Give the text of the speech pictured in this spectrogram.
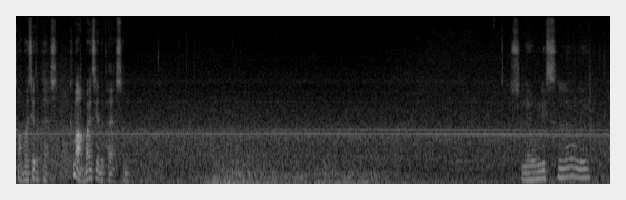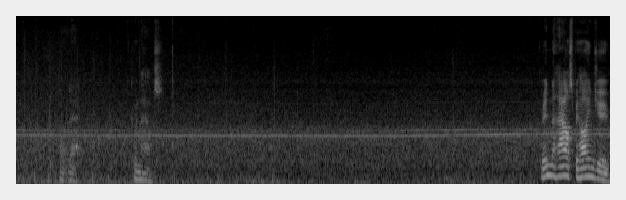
Come on, where's the other person? Come on, where's the other person? Slowly, slowly. Right there. Go in the house. They're in the house behind you.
